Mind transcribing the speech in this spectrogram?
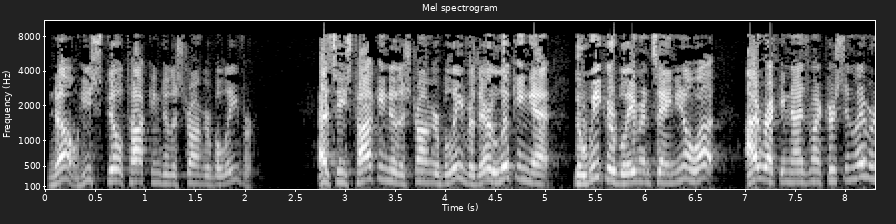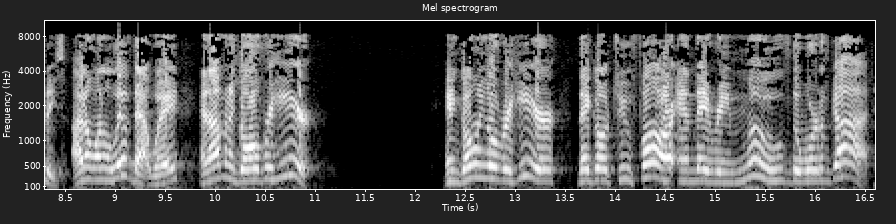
No, he's still talking to the stronger believer. As he's talking to the stronger believer, they're looking at the weaker believer and saying, you know what? I recognize my Christian liberties. I don't want to live that way, and I'm going to go over here. And going over here, they go too far and they remove the Word of God.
